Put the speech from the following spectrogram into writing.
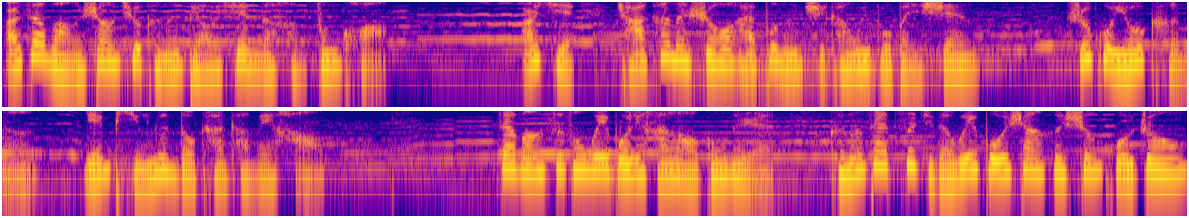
而在网上却可能表现得很疯狂，而且查看的时候还不能只看微博本身，如果有可能，连评论都看看为好。在王思聪微博里喊老公的人，可能在自己的微博上和生活中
